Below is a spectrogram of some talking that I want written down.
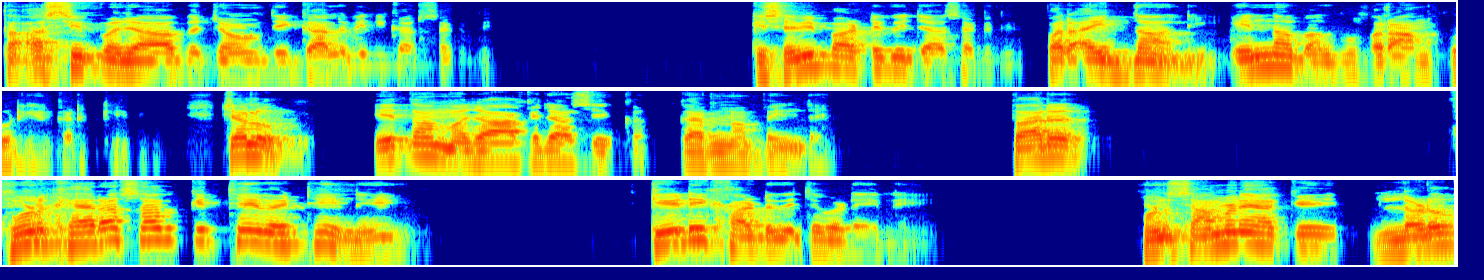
ਤਾਂ ਅਸੀਂ ਪੰਜਾਬ ਬਚਾਉਣ ਦੀ ਗੱਲ ਵੀ ਨਹੀਂ ਕਰ ਸਕਦੇ। ਕਿਸੇ ਵੀ ਪਾਰਟੀ ਵਿੱਚ ਜਾ ਸਕਦੇ, ਪਰ ਐਦਾਂ ਨਹੀਂ, ਇਹਨਾਂ ਵਾਂਗੂ ਹਰਾਮਖੋਰੀਆਂ ਕਰਕੇ ਚਲੋ, ਇਹ ਤਾਂ ਮਜ਼ਾਕ ਜਿਹਾ ਸਿੱਖ ਕਰਨਾ ਪੈਂਦਾ ਪਰ ਹੁਣ ਖੈਰਾ ਸਾਹਿਬ ਕਿੱਥੇ ਬੈਠੇ ਨੇ? ਕਿਹੜੀ ਖੱਡ ਵਿੱਚ ਵੜੇ ਨੇ? ਹੁਣ ਸਾਹਮਣੇ ਆ ਕੇ ਲੜੋ।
